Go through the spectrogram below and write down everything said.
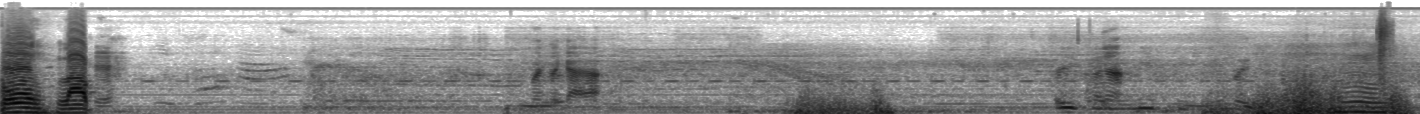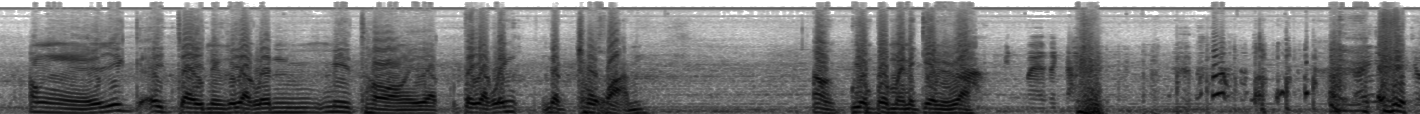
โปงหลับโอเคมันสกายอะเฮ้ยใครมีดตีหน่อยอืมเอาไงไอ้ใจหนึ่งก็อยากเล่นมีดทองเลยอยากแต่อยากเล่นอยากโชว์ขวานอ้าวกูยังเปิดไมค์ในเกมอยู่ป่ะปิดไมค์สกายไอ้โจ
